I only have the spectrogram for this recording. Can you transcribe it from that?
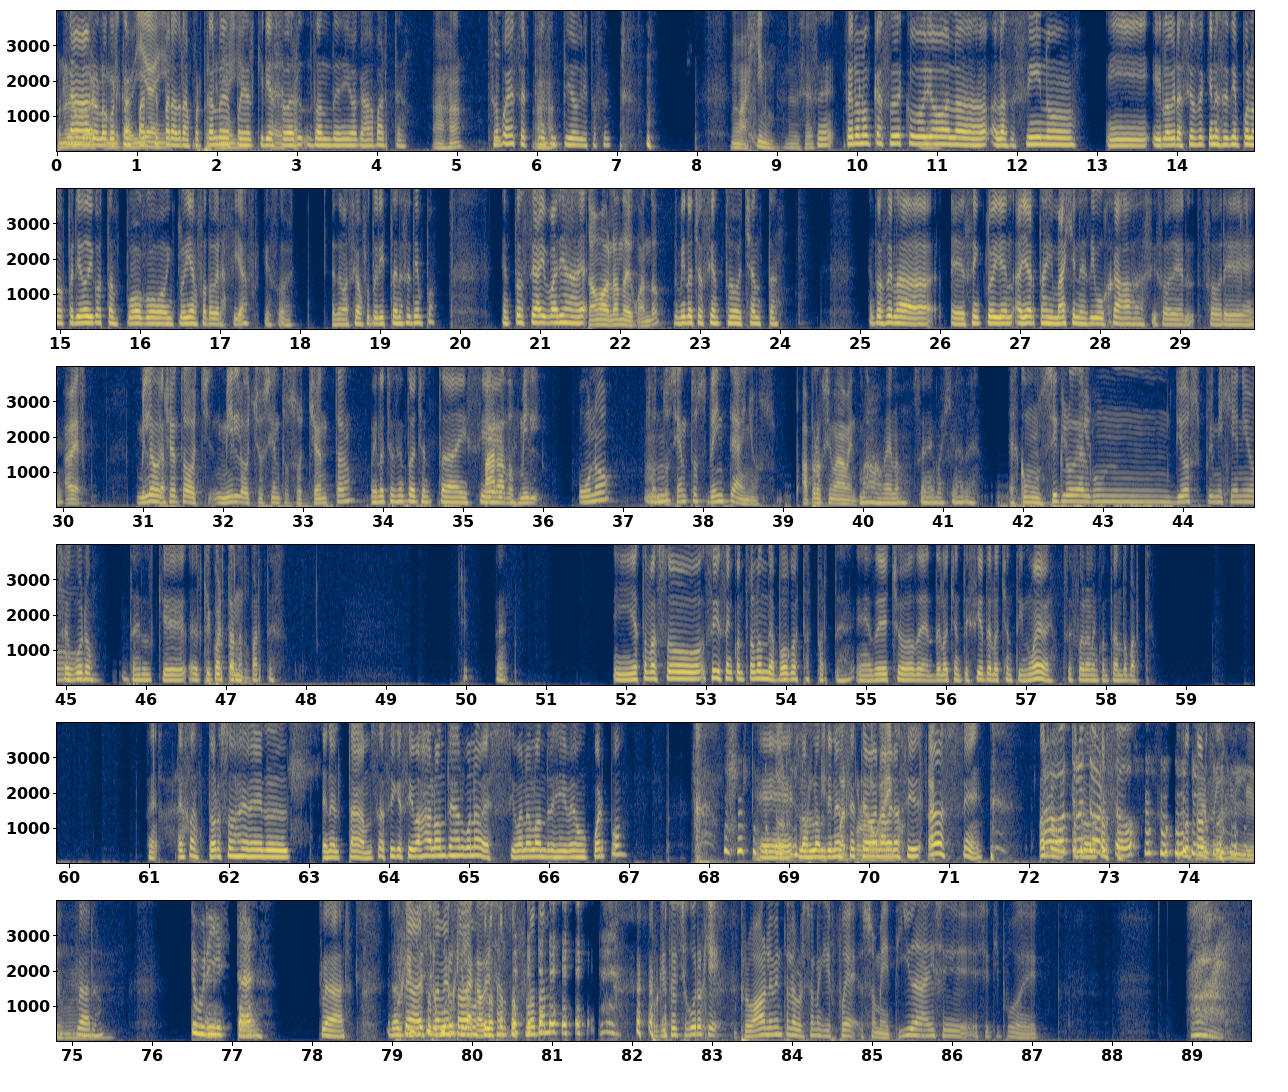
ponerlo Claro, lo cortó en partes para transportarlo y después él quería saber Exacto. dónde iba cada parte. Ajá, Eso puede ser, tiene Ajá. sentido, Christopher. me imagino. Debe ser. Sí, pero nunca se descubrió la- al asesino. Y, y lo gracioso es que en ese tiempo los periódicos tampoco incluían fotografías, porque eso es, es demasiado futurista en ese tiempo. Entonces hay varias ¿Estamos hablando de cuándo? de 1880. Entonces la, eh, se incluyen, hay hartas imágenes dibujadas así sobre el, sobre A ver, 1880, 1880 1887. para 2001 son Ujú. 220 años aproximadamente. Más o menos, sí, imagínate. Es como un ciclo de algún dios primigenio. Seguro, del que, el que corta las partes. Sí. Sí. Y esto pasó, sí, se encontraron de a poco estas partes. Eh, de hecho, de- del 87 al 89 se fueron encontrando partes. Sí, Esos torsos en el, en el Thames. Así que si vas a Londres alguna vez, si van a Londres y ves un cuerpo, eh, los londinenses te van a ver así. Ah, sí. Ah, otro, torso. Otro torso. Terrible. Claro. Turistas. Claro. Porque Gracias a estoy eso también seguro que la que los cabeza- torsos flotan. Porque estoy seguro que probablemente la persona que fue sometida a ese, ese tipo de...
